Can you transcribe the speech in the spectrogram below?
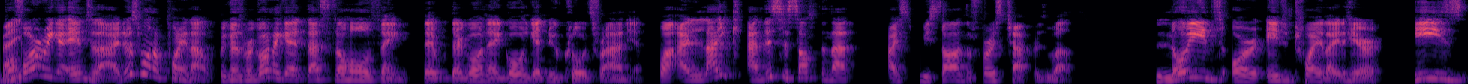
right? Before we get into that, I just want to point out because we're going to get that's the whole thing that they're going to go and get new clothes for Anya. What I like, and this is something that I we saw in the first chapter as well. Lloyd's or Agent Twilight here, he's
